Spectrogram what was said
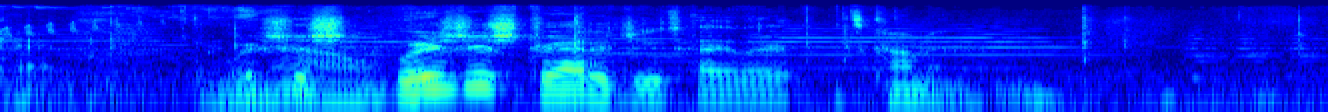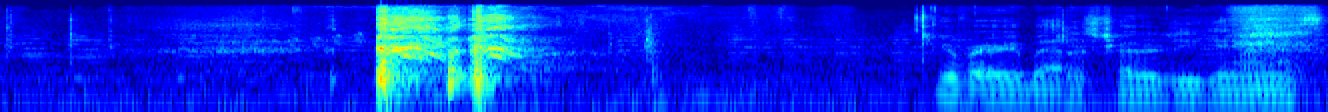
Okay. Where's your Where's your strategy, Tyler? it's coming. You're very bad at strategy games.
